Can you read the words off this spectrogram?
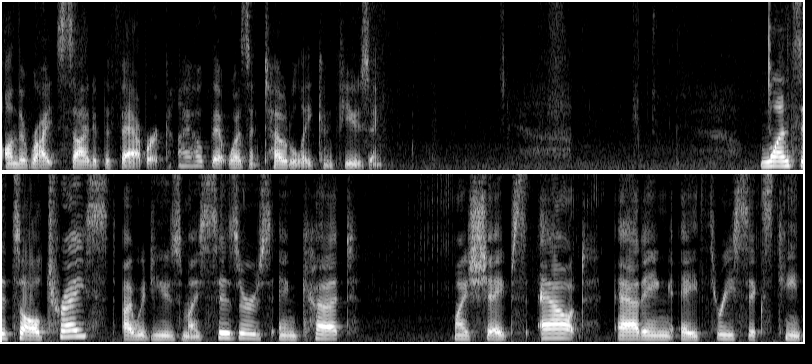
on the right side of the fabric. I hope that wasn't totally confusing. Once it's all traced, I would use my scissors and cut my shapes out adding a 3 16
